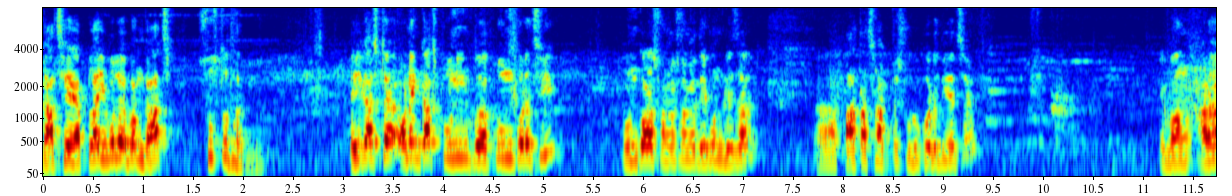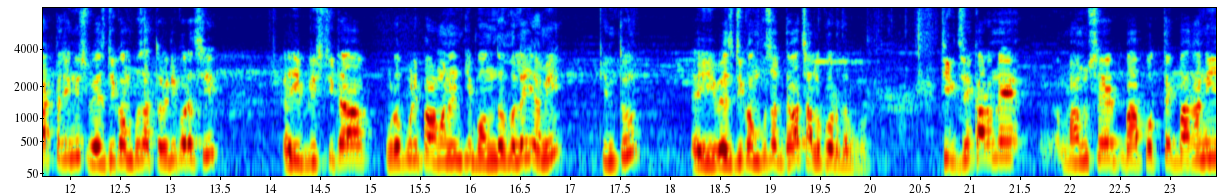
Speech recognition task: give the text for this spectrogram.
গাছে অ্যাপ্লাই হলো এবং গাছ সুস্থ থাকল। এই গাছটা অনেক গাছ প্রুনিং প্রুন করেছি। প্রুন করার সঙ্গে সঙ্গে দেখুন রেজাল্ট পাতা ছাড়তে শুরু করে দিয়েছে। এবং আরও একটা জিনিস ওয়েস্ট ডিকম্পোজার তৈরি করেছি। এই বৃষ্টিটা পুরোপুরি পার্মানেন্টলি বন্ধ হলেই আমি কিন্তু এই ওয়েস্ট ডিকম্পোজার দেওয়া চালু করে দেবো। ঠিক যে কারণে মানুষের বা প্রত্যেক বাগানি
